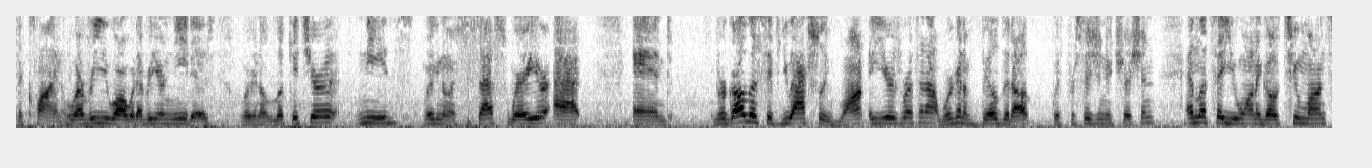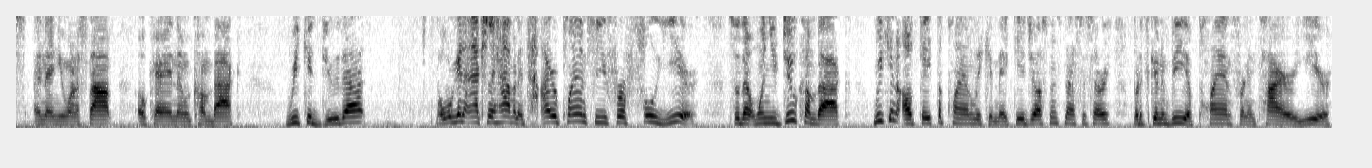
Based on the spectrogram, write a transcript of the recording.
the client, whoever you are, whatever your need is, we're going to look at your needs, we're going to assess where you're at, and regardless if you actually want a year's worth or not, we're going to build it up with precision nutrition. And let's say you want to go two months and then you want to stop, okay, and then we come back. We could do that, but we're going to actually have an entire plan for you for a full year so that when you do come back, we can update the plan, we can make the adjustments necessary, but it's going to be a plan for an entire year.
